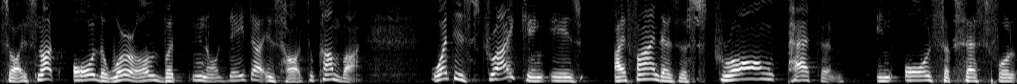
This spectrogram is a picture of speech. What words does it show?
So it's not all the world, but you know, data is hard to come by. What is striking is I find there's a strong pattern in all successful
